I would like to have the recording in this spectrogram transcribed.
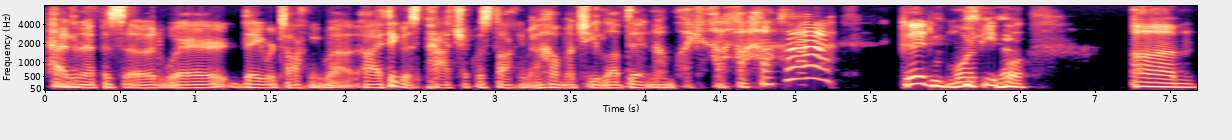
had an episode where they were talking about. I think it was Patrick was talking about how much he loved it, and I'm like, ha ha ha ha, good, more Yeah. people. Um,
